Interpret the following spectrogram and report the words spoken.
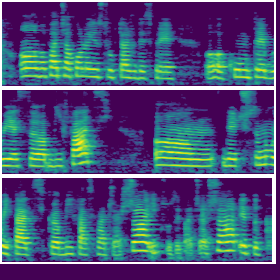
Uh, vă face acolo instructajul despre uh, cum trebuie să bifați, um, deci să nu uitați că bifa se face așa, X-ul se face așa, etc.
